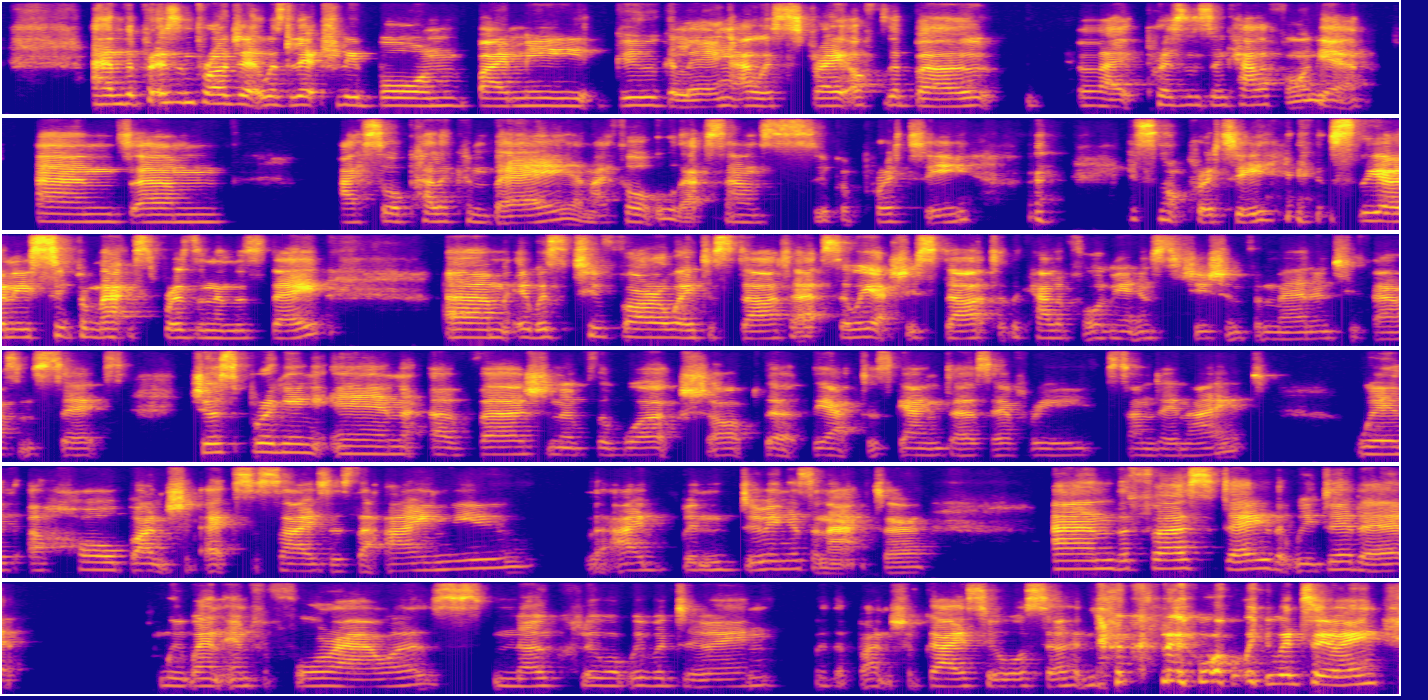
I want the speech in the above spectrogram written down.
And the prison project was literally born by me Googling. I was straight off the boat, like prisons in California. And um, I saw Pelican Bay and I thought, oh, that sounds super pretty. it's not pretty. It's the only supermax prison in the state. Um, it was too far away to start at. So we actually start at the California Institution for Men in 2006, just bringing in a version of the workshop that the Actors Gang does every Sunday night with a whole bunch of exercises that I knew that I'd been doing as an actor. And the first day that we did it, we went in for four hours, no clue what we were doing with a bunch of guys who also had no clue what we were doing.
